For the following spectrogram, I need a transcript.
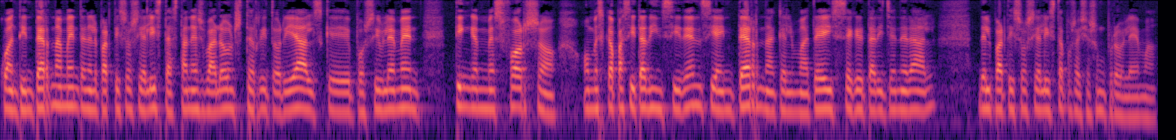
quan internament en el Partit Socialista estan els valors territorials que possiblement tinguen més força o més capacitat d'incidència interna que el mateix secretari general del Partit Socialista, doncs això és un problema.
